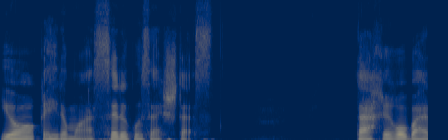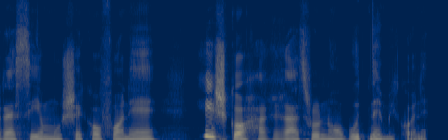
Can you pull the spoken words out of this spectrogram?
یا غیر موثر گذشته است. تحقیق و بررسی موشکافانه هیچگاه حقیقت رو نابود نمی‌کنه.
